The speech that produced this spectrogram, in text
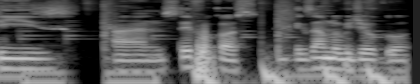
please, and stay focused. Exam no be joke. oh.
